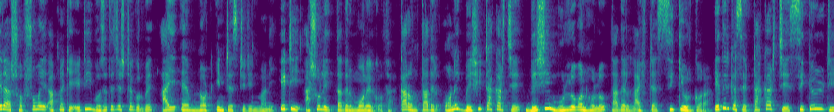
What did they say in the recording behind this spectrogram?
এরা সবসময় আপনাকে এটিই বোঝাতে চেষ্টা করবে I am not interested in money এটি আসলেই তাদের মনের কথা, কারণ তাদের অনেক বেশি টাকার চেয়ে বেশি মূল্যবান হলো তাদের লাইফটা সিকিউর করা। এদের কাছে টাকার চেয়ে সিকিউরিটি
